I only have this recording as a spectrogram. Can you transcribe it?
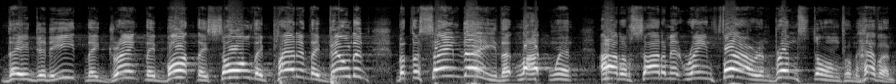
They did eat, they drank, they bought, they sold, they planted, they builded. But the same day that Lot went out of Sodom, it rained fire and brimstone from heaven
